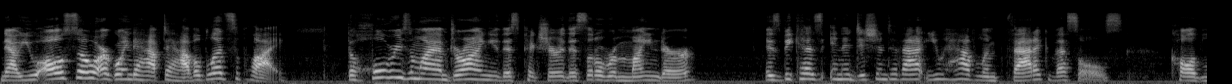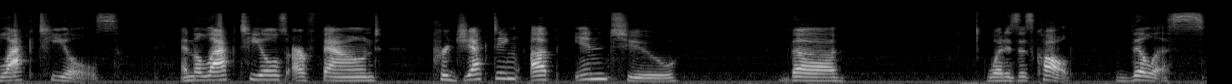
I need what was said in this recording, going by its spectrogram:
Now, you also are going to have to have a blood supply. The whole reason why I'm drawing you this picture, this little reminder, is because in addition to that, you have lymphatic vessels called lacteals. And the lacteals are found projecting up into the, what is this called? Villus.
